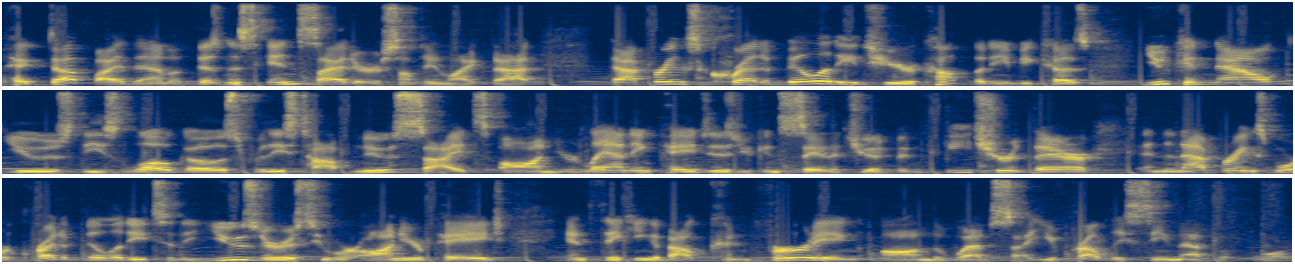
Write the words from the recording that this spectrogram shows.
picked up by them, a business insider or something like that, that brings credibility to your company because you can now use these logos for these top news sites on your landing pages. You can say that you had been featured there, and then that brings more credibility to the users who are on your page and thinking about converting on the website. You've probably seen that before.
